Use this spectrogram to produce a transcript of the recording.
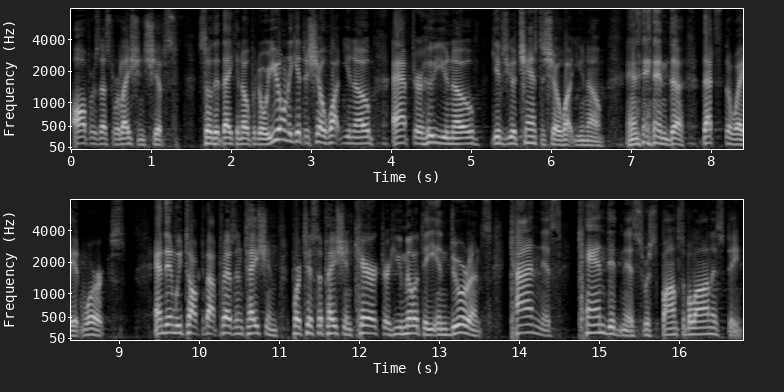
offers us relationships so that they can open door. You only get to show what you know after who you know gives you a chance to show what you know. And, and uh, that's the way it works. And then we talked about presentation, participation, character, humility, endurance, kindness, candidness, responsible honesty.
